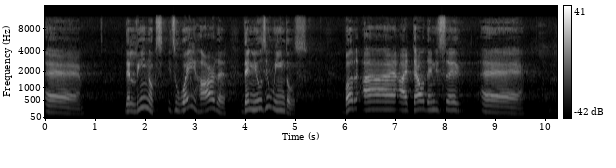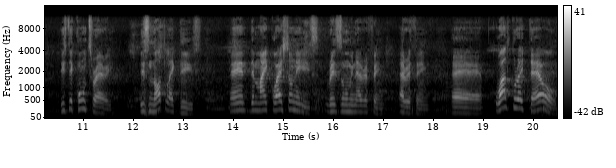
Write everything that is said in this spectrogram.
uh, the Linux is way harder than using Windows. But I, I tell them it's, a, uh, it's the contrary. It's not like this. And the, my question is, resuming everything, everything. Uh, what could I tell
